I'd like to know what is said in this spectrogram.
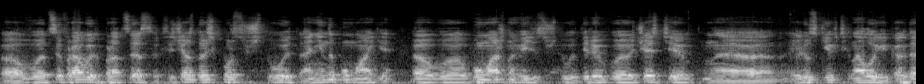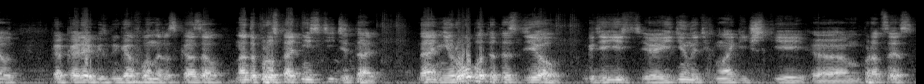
в цифровых процессах сейчас до сих пор существуют. Они на бумаге, э, в бумажном виде существуют, или в части э, людских технологий, когда вот, как коллега из Мегафона рассказал, надо просто отнести деталь. Да, не робот это сделал, где есть единый технологический процесс,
